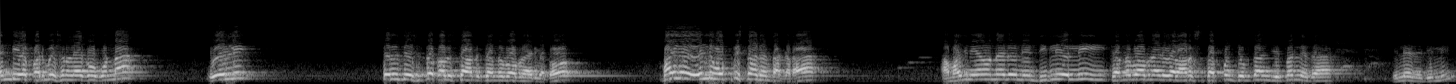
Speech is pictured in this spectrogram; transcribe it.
ఎన్డీఏ పర్మిషన్ లేకోకుండా వెళ్ళి తెలుగుదేశంతో కలుస్తాడు చంద్రబాబు నాయుడు గారితో. పైగా వెళ్ళి ఒప్పిస్తాడంట అక్కడ. ఆ మధ్యన ఏమన్నాడు? నేను ఢిల్లీ వెళ్ళి చంద్రబాబు నాయుడు గారు అరెస్ట్ తప్పని చెబుతానని చెప్పాను లేదా? వెళ్ళాడు ఢిల్లీ.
